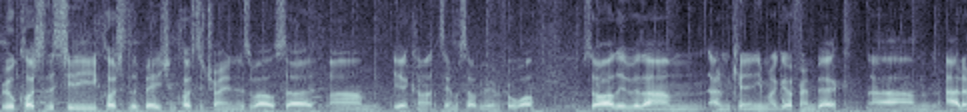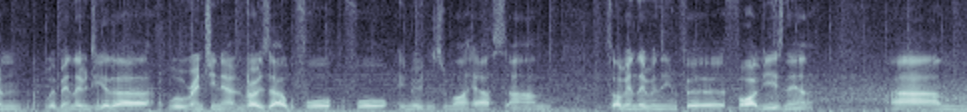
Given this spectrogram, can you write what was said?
real close to the city, close to the beach and close to training as well. So um, yeah, can't see myself moving for a while. So I live with um, Adam Kennedy, my girlfriend Beck. Um, Adam, we've been living together. We were renting out in Rozelle before before he moved into my house. Um, so I've been living with him for five years now. Um,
